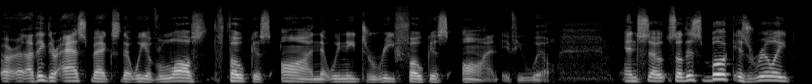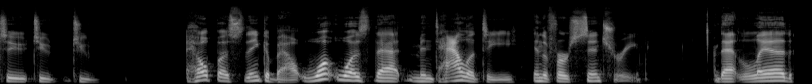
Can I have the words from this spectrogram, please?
I think there are aspects that we have lost focus on that we need to refocus on, if you will. And so so this book is really to to to help us think about what was that mentality in the first century that led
